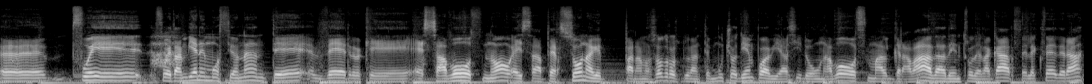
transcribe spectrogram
eh, fue, fue también emocionante ver que esa voz, ¿no? esa persona que para nosotros durante mucho tiempo había sido una voz mal grabada dentro de la cárcel, etcétera,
